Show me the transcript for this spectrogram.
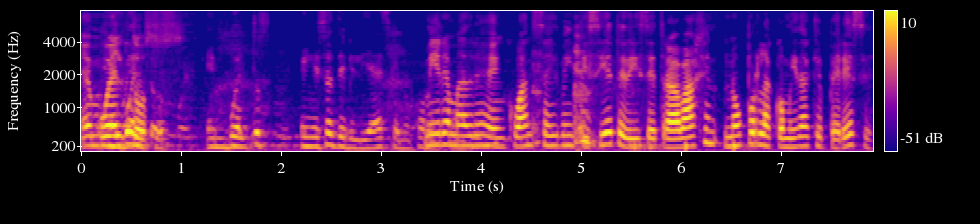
Envueltos. Envueltos en esas debilidades que no corresponden. Mire, madre, en Juan 6:27 dice, trabajen no por la comida que perece,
